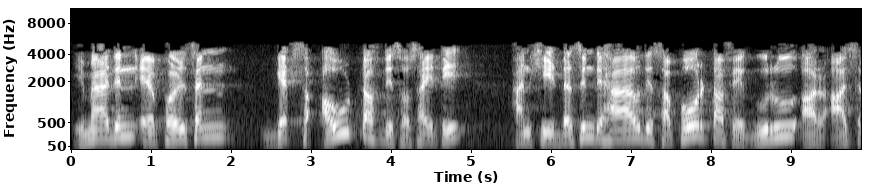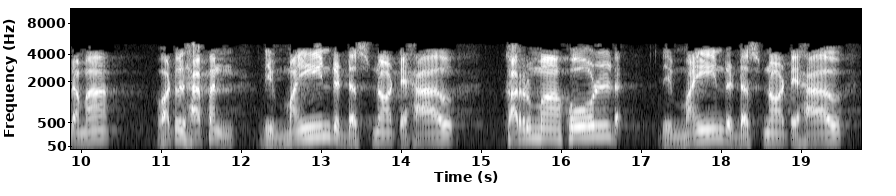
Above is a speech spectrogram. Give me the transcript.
Imagine a person gets out of the society and he doesn't have the support of a guru or ashrama, what will happen? The mind does not have karma hold, the mind does not have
